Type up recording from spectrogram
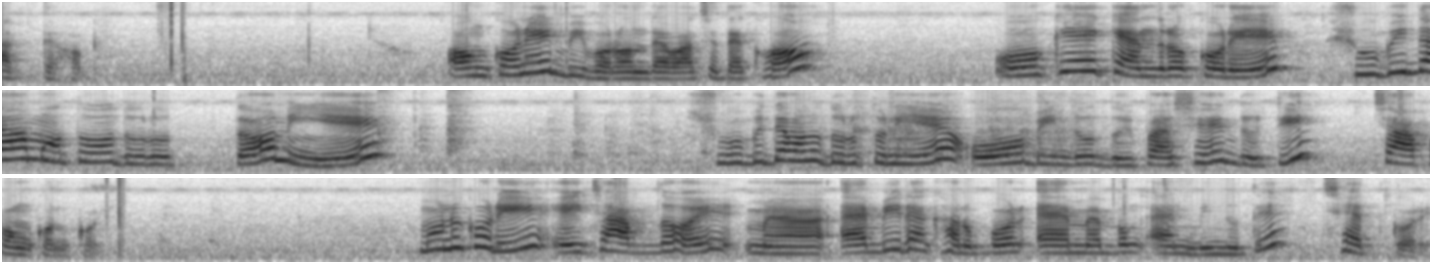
আঁকতে হবে। অঙ্কনের বিবরণ দেওয়া আছে, দেখো। ওকে কেন্দ্র করে সুবিধা মতো দূরত্ব নিয়ে, সুবিধা মতো দূরত্ব নিয়ে ও বিন্দুর দুই পাশে দুটি চাপ অঙ্কন করি। মনে করি এই চাপ দ্বয় অ্যাবি রেখার উপর এম এবং এন বিন্দুতে ছেদ করে।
